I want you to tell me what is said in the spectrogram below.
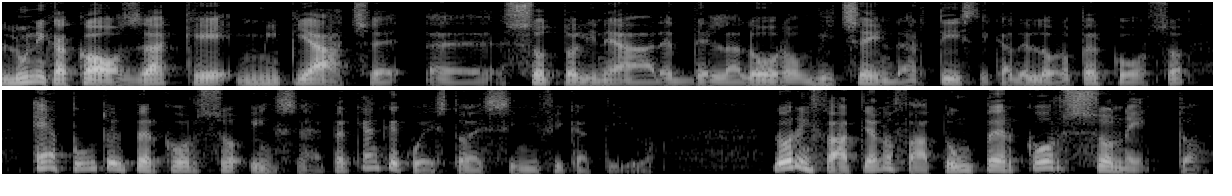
L'unica cosa che mi piace eh, sottolineare della loro vicenda artistica, del loro percorso, è appunto il percorso in sé, perché anche questo è significativo. Loro infatti hanno fatto un percorso netto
